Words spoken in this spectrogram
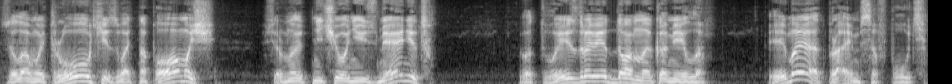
заламывать руки, звать на помощь. Все равно это ничего не изменит. Вот выздоровеет Донна Камилла, и мы отправимся в путь.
